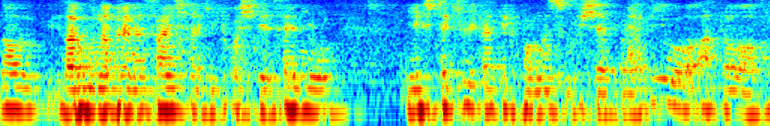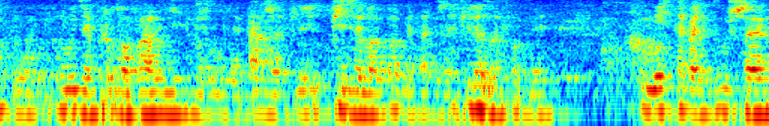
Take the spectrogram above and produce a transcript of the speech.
no, zarówno w renesansie, jak i w oświeceniu jeszcze kilka tych pomysłów się pojawiło, a to ludzie próbowali, różni lekarze, fizjologowie, także filozofowie, umiejscowiać duszę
